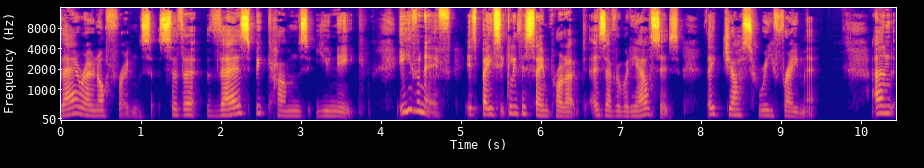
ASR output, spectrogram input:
their own offerings so that theirs becomes unique. Even if it's basically the same product as everybody else's, they just reframe it. And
